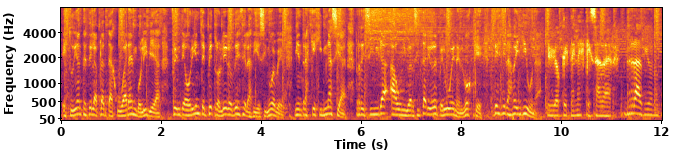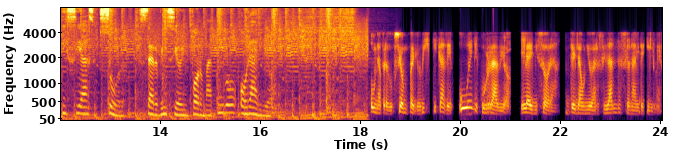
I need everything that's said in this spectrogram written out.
Estudiantes de La Plata jugará en Bolivia frente a Oriente Petrolero desde las 19, mientras que Gimnasia recibirá a Universitario de Perú en el Bosque desde las 21. Lo que tenés que saber. Radio Noticias Sur. Servicio informativo horario. Una producción periodística de UNQ Radio, la emisora de la Universidad Nacional de Quilmes.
